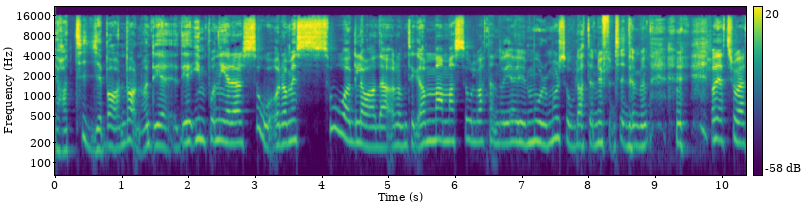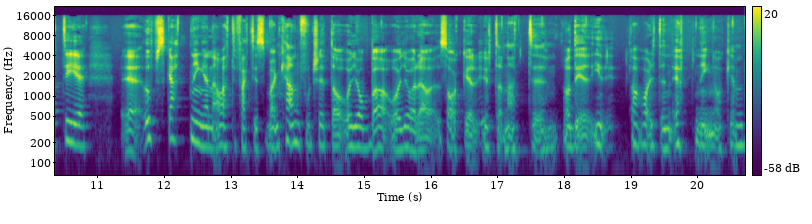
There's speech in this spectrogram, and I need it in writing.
jag har tio barnbarn och det, det imponerar så. Och de är så glada och de tycker, ja, mamma solvatten, då är jag ju mormor solvatten nu för tiden. Men, och jag tror att det är eh, uppskattningen av att det faktiskt, man kan fortsätta att jobba och göra saker utan att... Eh, och det har varit en öppning och en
